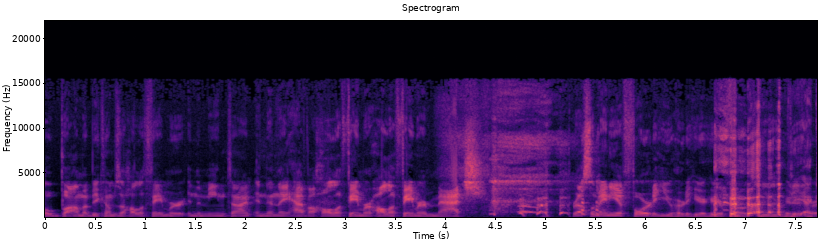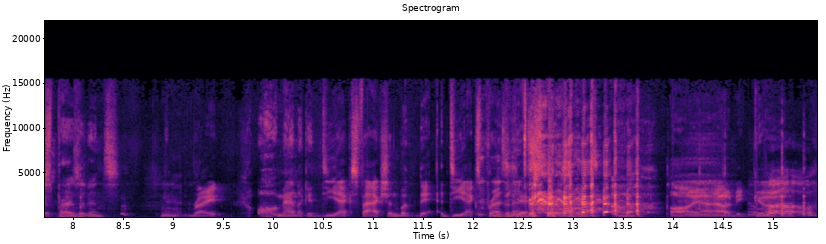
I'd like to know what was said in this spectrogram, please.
Obama becomes a Hall of Famer in the meantime, and then they have a Hall of Famer Hall of Famer match. WrestleMania 40, you heard it here, here, folks. You heard it The first. ex presidents. Right? Oh man, like a DX faction, but the DX president. Oh yeah, that would be good. Whoa.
